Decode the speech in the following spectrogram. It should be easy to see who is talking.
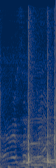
Speaker 1: Eso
